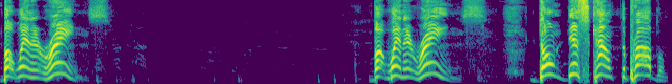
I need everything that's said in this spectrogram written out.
But when it rains, but when it rains, don't discount the problem.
